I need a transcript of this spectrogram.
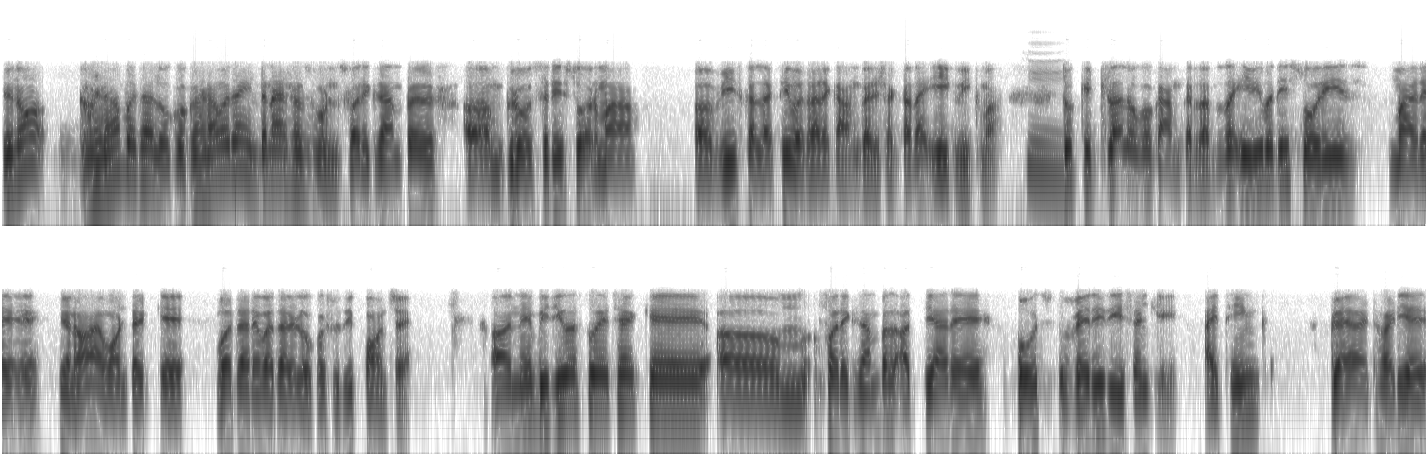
યુ નો ઘણા બધા લોકો ઘણા બધા international students for example grocery સ્ટોરમાં વીસ કલાકથી વધારે કામ કરી શકતા હતા એક વીકમાં તો કેટલા લોકો કામ કરતા હતા? તો એવી બધી સ્ટોરીઝ મારે યુ નો આઈ વોન્ટેડ કે વધારે વધારે લોકો સુધી પહોંચે. અને બીજી વસ્તુ એ છે કે ફોર એક્ઝામ્પલ અત્યારે બહુ જ વેરી રિસન્ટલી આઈ થિંક ગયા અઠવાડિયે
